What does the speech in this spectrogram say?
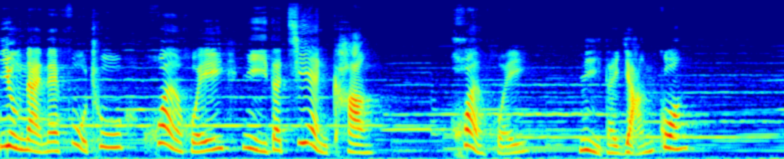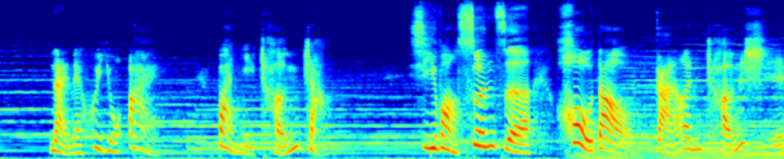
用奶奶付出换回你的健康，换回你的阳光。奶奶会用爱伴你成长。希望孙子厚道、感恩、诚实。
